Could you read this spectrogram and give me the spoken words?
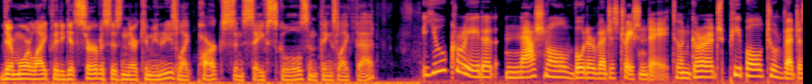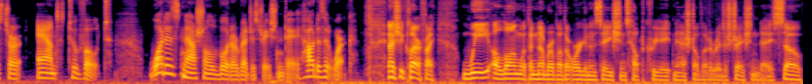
they're more likely to get services in their communities like parks and safe schools and things like that. You created National Voter Registration Day to encourage people to register and to vote. What is National Voter Registration Day? How does it work? I should clarify. We, along with a number of other organizations, helped create National Voter Registration Day. So,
